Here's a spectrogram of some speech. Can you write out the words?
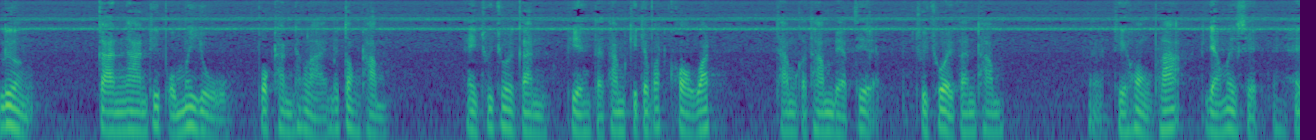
เรื่องการงานที่ผมไม่อยู่ พวกท่านทั้งหลายไม่ต้องทำให้ช่วยๆกันเพียงแต่ทำกิจวัตรข้อวัดทำก็ทำแบบที่ช่วยๆกันทำที่ห้องพระยังไม่เสร็จ ให้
